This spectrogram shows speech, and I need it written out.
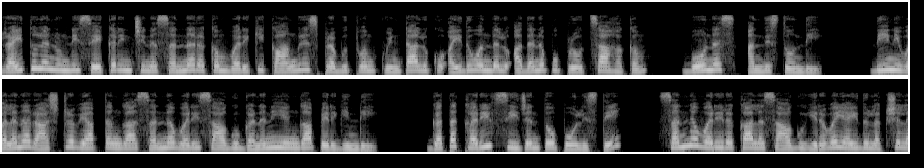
రైతుల నుండి సేకరించిన సన్న రకం వరికి కాంగ్రెస్ ప్రభుత్వం క్వింటాలుకు ఐదు వందలు అదనపు ప్రోత్సాహకం బోనస్ అందిస్తోంది. దీనివలన రాష్ట్రవ్యాప్తంగా సన్న వరి సాగు గణనీయంగా పెరిగింది. గత ఖరీఫ్ సీజన్తో పోలిస్తే సన్న వరి రకాల సాగు ఇరవై ఐదు లక్షల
